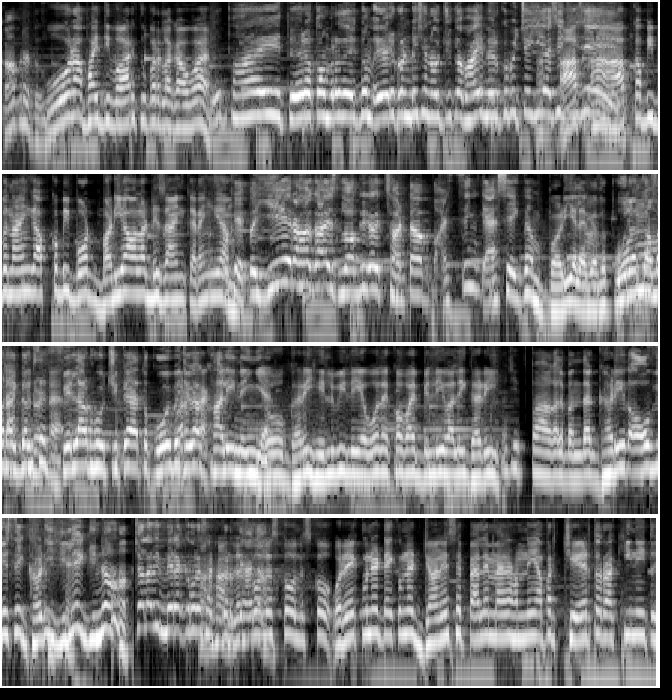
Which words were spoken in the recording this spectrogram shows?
पर है वो रहा भाई दीवार के ऊपर लगा हुआ है। भाई तेरा कमरा तो एकदम एयर कंडीशन हो चुका है भाई मेरे को भी चाहिए ऐसी चीज़ें। हाँ, आपका भी बनाएँगे आपका भी बहुत बढ़िया वाला डिज़ाइन करेंगे हम। तो ये रहा गाइस लॉगी का सेटअप आई थिंक ऐसे एकदम बढ़िया लग रहा है। तो पूरा कमरा एकदम से फिल आउट हो चुका है तो कोई भी जगह खाली नहीं है। वो घड़ी हिल भी ली है वो देखो भाई बिल्ली वाली घड़ी। अजी पागल बंदा घड़ी तो ऑब्वियसली घड़ी हिलेगी ना। चल अभी मेरा कमरा सेट करते हैं लेट्स गो लेट्स गो और एक मिनट एक मिनट जाने से पहले मैंने हमने यहाँ पर चेयर तो रखी नहीं तो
